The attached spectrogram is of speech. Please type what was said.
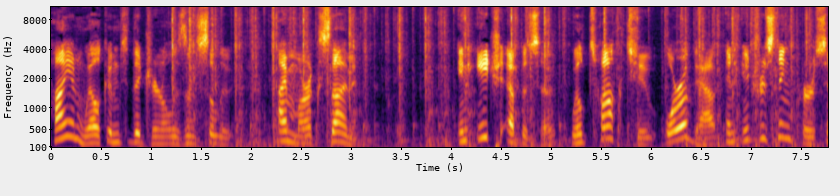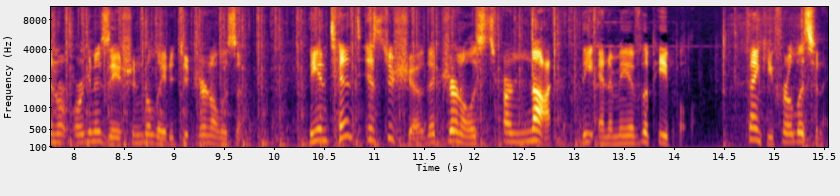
Hi, and welcome to the Journalism Salute. I'm Mark Simon. In each episode, we'll talk to or about an interesting person or organization related to journalism. The intent is to show that journalists are not the enemy of the people. Thank you for listening.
